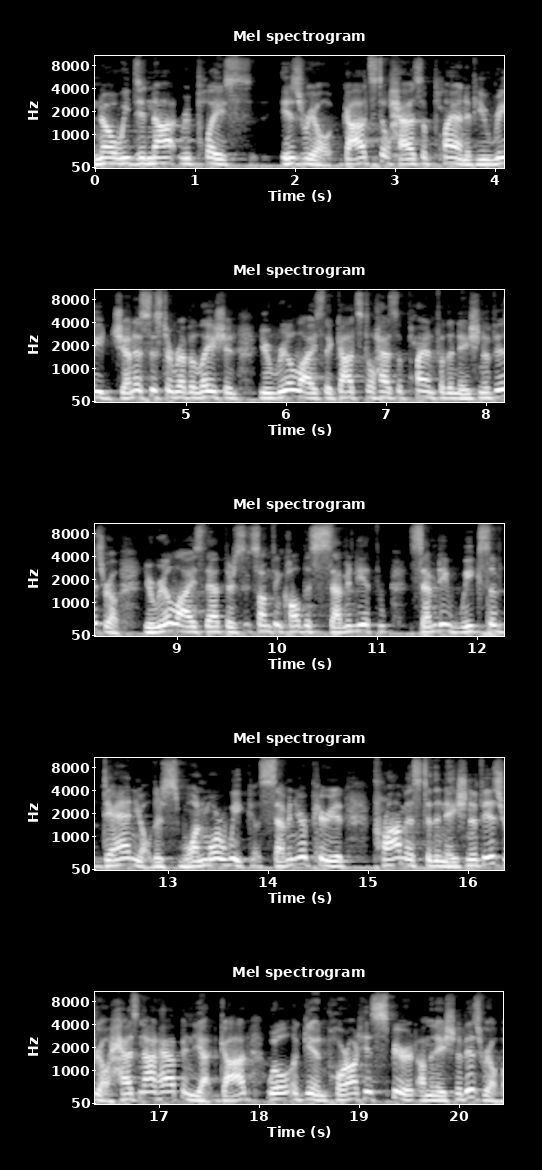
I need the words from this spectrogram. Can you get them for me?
No, we did not replace Israel. God still has a plan. If you read Genesis to Revelation, you realize that God still has a plan for the nation of Israel. You realize that there's something called the 70th, 70 weeks of Daniel. There's one more week, a seven year period promised to the nation of Israel. Has not happened yet. God will again pour out his spirit on the nation of Israel.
